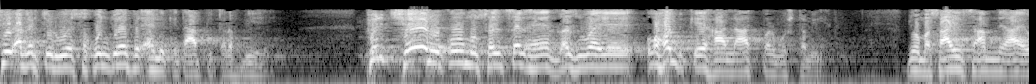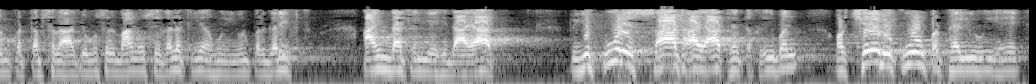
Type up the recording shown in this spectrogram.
फिर अगर चिरुए सकुन जो है, फिर अहल किताब की तरफ़ भी है। फिर छह रुकू मुसलसल हैं गजव ओहद के हालात पर मुश्तमिल। जो मसाइल सामने आए, उन पर तबसरा, जो मुसलमानों से गलतियाँ हुई, उन पर गिरफ्त, आइंदा के लिए हिदायत। तो ये पूरे साठ आयात हैं तकरीबन, और छह रुकुओं पर फैली हुई हैं।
